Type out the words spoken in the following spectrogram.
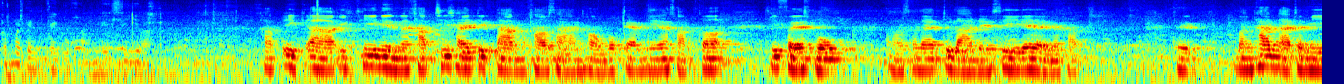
ก็มันเป็นเฟซบุ๊กของเดซีป่ะครับอีกอ่าอีกที่หนึ่งนะครับที่ใช้ติดตามข่าวสารของโปรแกรมนี้นะครับ ก็ที่ Facebook อ่า slash จุฬาเดซี่ได้เลยนะครับถึงบางท่านอาจจะมี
